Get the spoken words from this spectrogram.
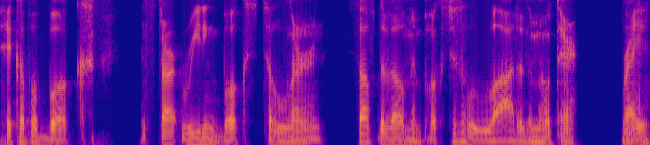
Pick up a book and start reading books to learn self development books. Just a lot of them out there, right? Yeah.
